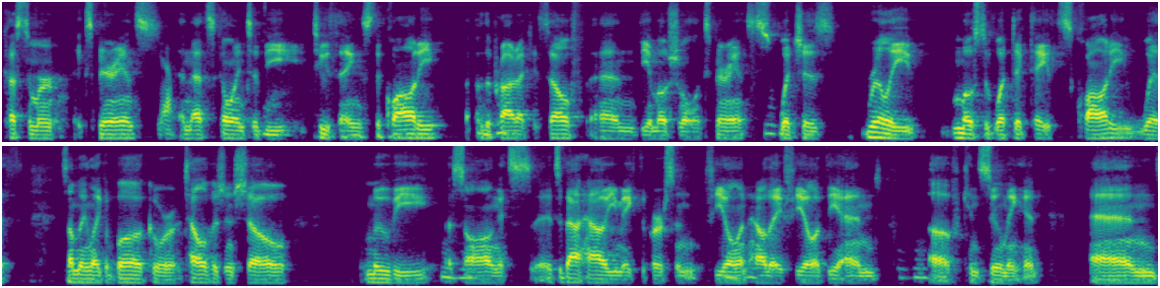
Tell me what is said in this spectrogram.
customer experience. Yeah. And that's going to be two things the quality of the mm-hmm. product itself and the emotional experience, mm-hmm. which is really most of what dictates quality with something like a book or a television show movie mm-hmm. a song it's it's about how you make the person feel and mm-hmm. how they feel at the end mm-hmm. of consuming it and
